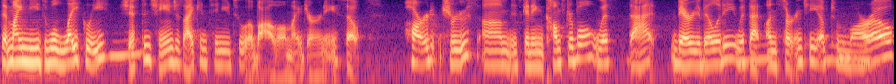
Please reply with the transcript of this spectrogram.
that my needs will likely mm-hmm. shift and change as I continue to evolve on my journey. So hard truth um, is getting comfortable with that variability, with that mm-hmm. uncertainty of mm-hmm. tomorrow.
